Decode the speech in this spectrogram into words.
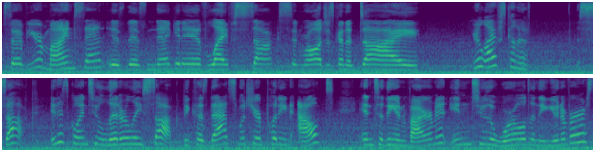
So if your mindset is this negative, life sucks and we're all just gonna die, your life's gonna suck. It is going to literally suck because that's what you're putting out into the environment, into the world and the universe,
